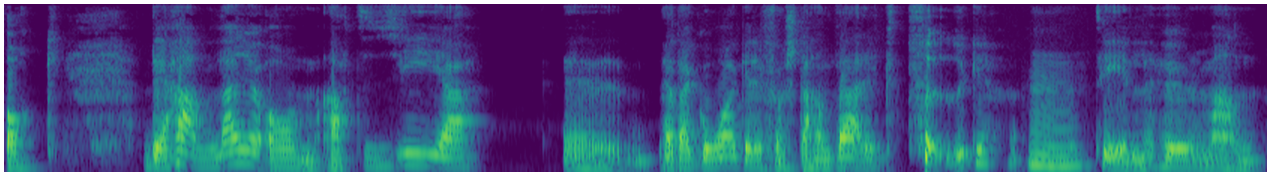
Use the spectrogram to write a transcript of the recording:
Och det handlar ju om att ge eh, pedagoger i första hand verktyg mm. till hur man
